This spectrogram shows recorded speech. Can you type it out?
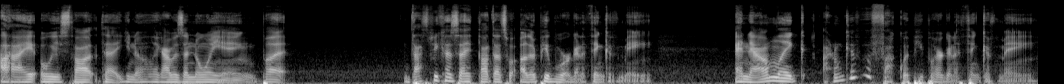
I always thought that, you know, like I was annoying, but that's because I thought that's what other people were going to think of me. And now I'm like, I don't give a fuck what people are going to think of me.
